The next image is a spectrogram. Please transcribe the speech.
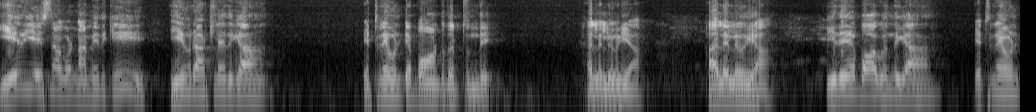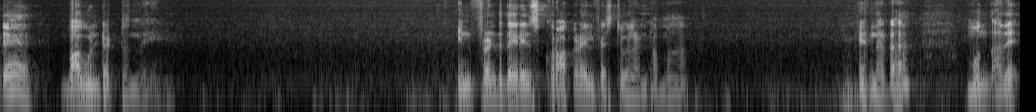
ఏది చేసినా కూడా నా మీదకి ఏం రావట్లేదుగా. ఎట్లనే ఉంటే బాగుంటుందట్టుంది. హలెలుయా హలెలుయా ఇదే బాగుందిగా. ఎట్లనే ఉంటే బాగుంటట్టుంది. In front there is crocodile festival అంటమ్మా. ఏందట? ముందు అదే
